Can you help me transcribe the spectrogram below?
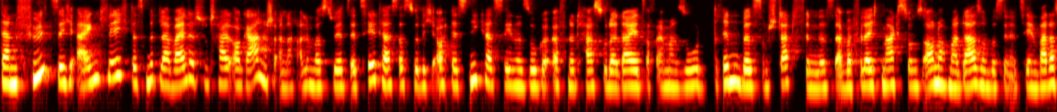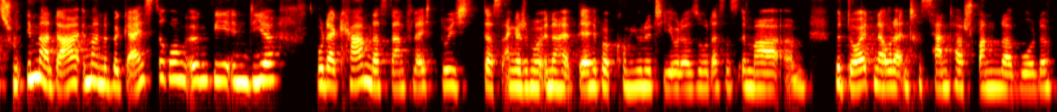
Dann fühlt sich eigentlich das mittlerweile total organisch an, nach allem, was du jetzt erzählt hast, dass du dich auch der Sneaker-Szene so geöffnet hast oder da jetzt auf einmal so drin bist und stattfindest. Aber vielleicht magst du uns auch noch mal da so ein bisschen erzählen. War das schon immer da, immer eine Begeisterung irgendwie in dir? Oder kam das dann vielleicht durch das Engagement innerhalb der Hip-Hop-Community oder so, dass es immer ähm, bedeutender oder interessanter, spannender wurde?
